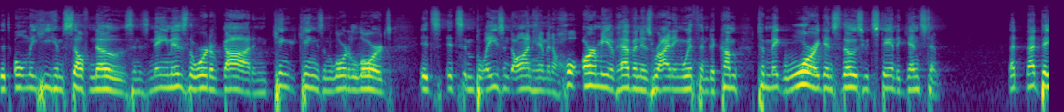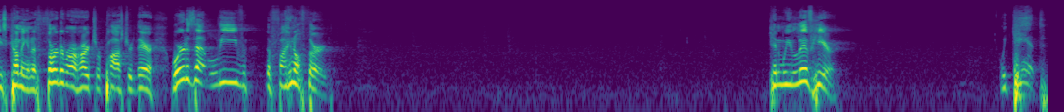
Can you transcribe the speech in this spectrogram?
that only he himself knows, and his name is the Word of God, and King of Kings and Lord of Lords. It's, it's emblazoned on him, and a whole army of heaven is riding with him to come to make war against those who'd stand against him. That, that day's coming, and a third of our hearts are postured there. Where does that leave the final third? Can we live here? We can't.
